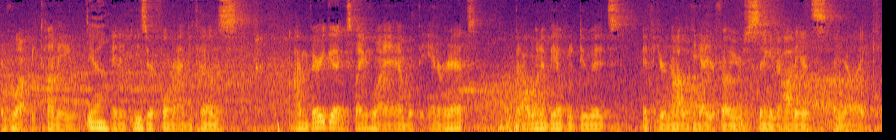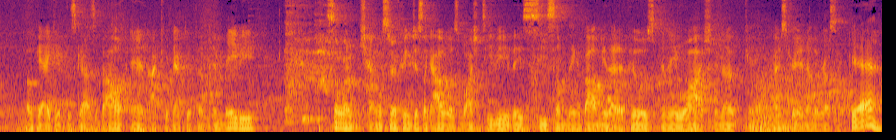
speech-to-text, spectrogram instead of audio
and who I'm becoming Yeah. in an easier format because I'm very good at explaining who I am with the internet, but I want to be able to do it if you're not looking at your phone, you're just sitting in the audience and you're like, okay, I get what this guy's about and I connect with them. And maybe someone channel surfing just like I was watching TV, they see something about me that appeals and they watch and okay, I just create another wrestling. Yeah.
